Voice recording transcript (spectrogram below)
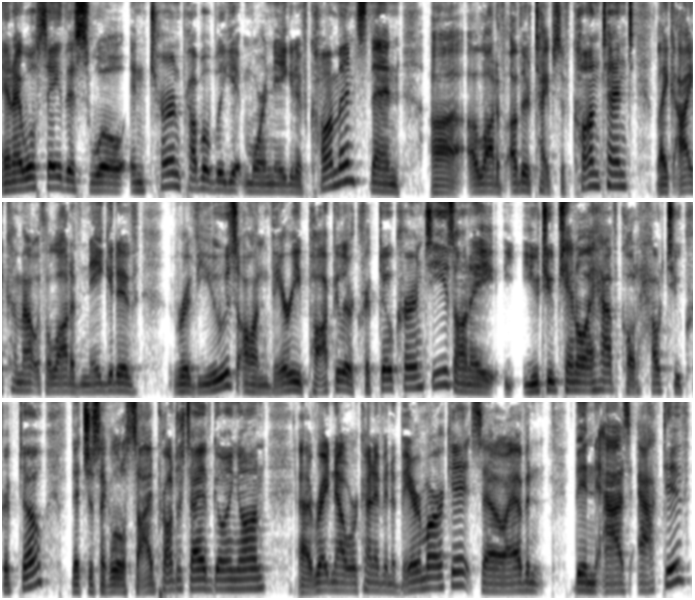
And I will say this will in turn probably get more negative comments than uh, a lot of other types of content. Like I come out with a lot of negative reviews on very popular cryptocurrencies on a YouTube channel I have called How to Crypto. That's just like a little side project I have going on. Uh, right now, we're kind of in a bear market, so I haven't been as active.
